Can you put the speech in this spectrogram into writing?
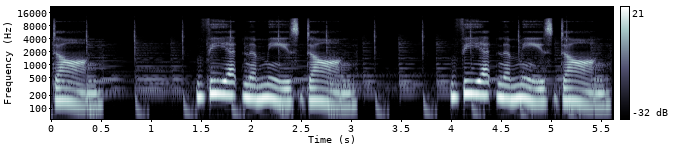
dong. Vietnamese dong. Vietnamese dong.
